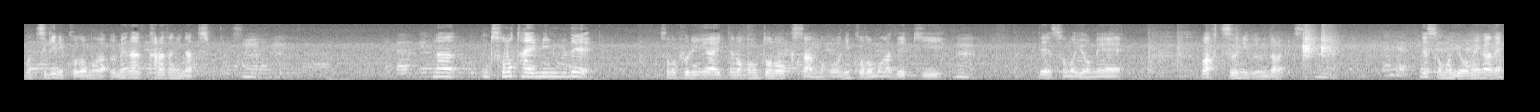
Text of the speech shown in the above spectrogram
もう次に子供が産めない体になってしまったんです。なそのタイミングでその不倫相手の本当の奥さんの方に子供ができでその嫁は普通に産んだわけです。でその嫁がね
